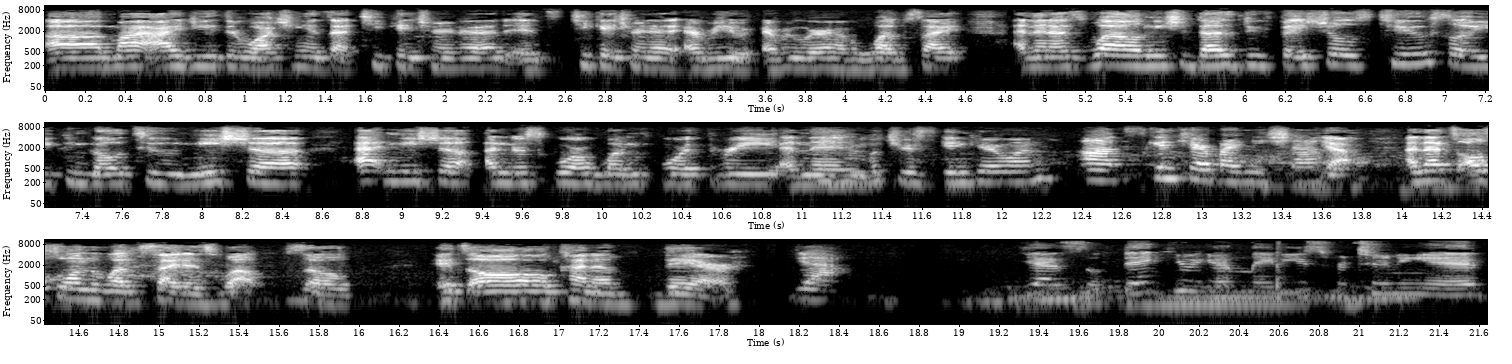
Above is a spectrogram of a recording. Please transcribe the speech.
Uh, my IG, if you're watching, is at TK Trinidad. It's TK Trinidad every, everywhere. I have a website. And then as well, Nisha does do facials too. So you can go to Nisha, at Nisha underscore 143. And then Mhm. what's your skincare one? Uh, skincare by Nisha. Yeah, and that's also on the website as well. So it's all kind of there. Yeah. Yes, so thank you again, ladies, for tuning in.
